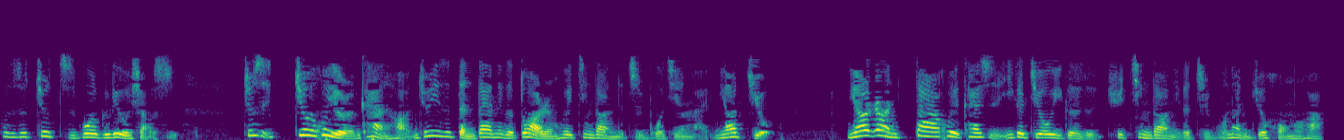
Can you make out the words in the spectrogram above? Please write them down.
或者说就直播了个六个小时，就是就会有人看哈，你就一直等待那个多少人会进到你的直播间来，你要久，你要让大家会开始一个揪一个的去进到你的直播，那你就红的话，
